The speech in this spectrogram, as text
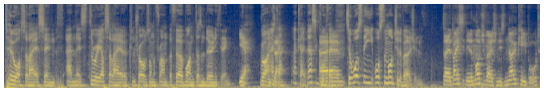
two oscillator synth and there's three oscillator controls on the front, the third one doesn't do anything. Yeah, Right. exactly. Okay. Okay. That's a cool thing. Um, So what's the what's the modular version? So basically, the modular version is no keyboard.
